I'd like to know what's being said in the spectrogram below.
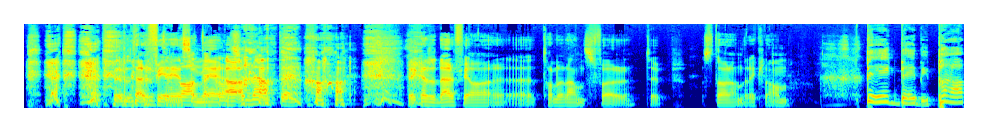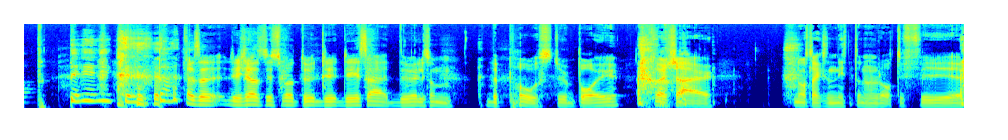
det är väl därför jag är som jag är. Ja. det är kanske därför jag har eh, tolerans för typ störande reklam. Big baby pop, big baby pop. Alltså, det känns ju som att du, det, det är så här, du är liksom the poster boy för så här någon slags 1984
